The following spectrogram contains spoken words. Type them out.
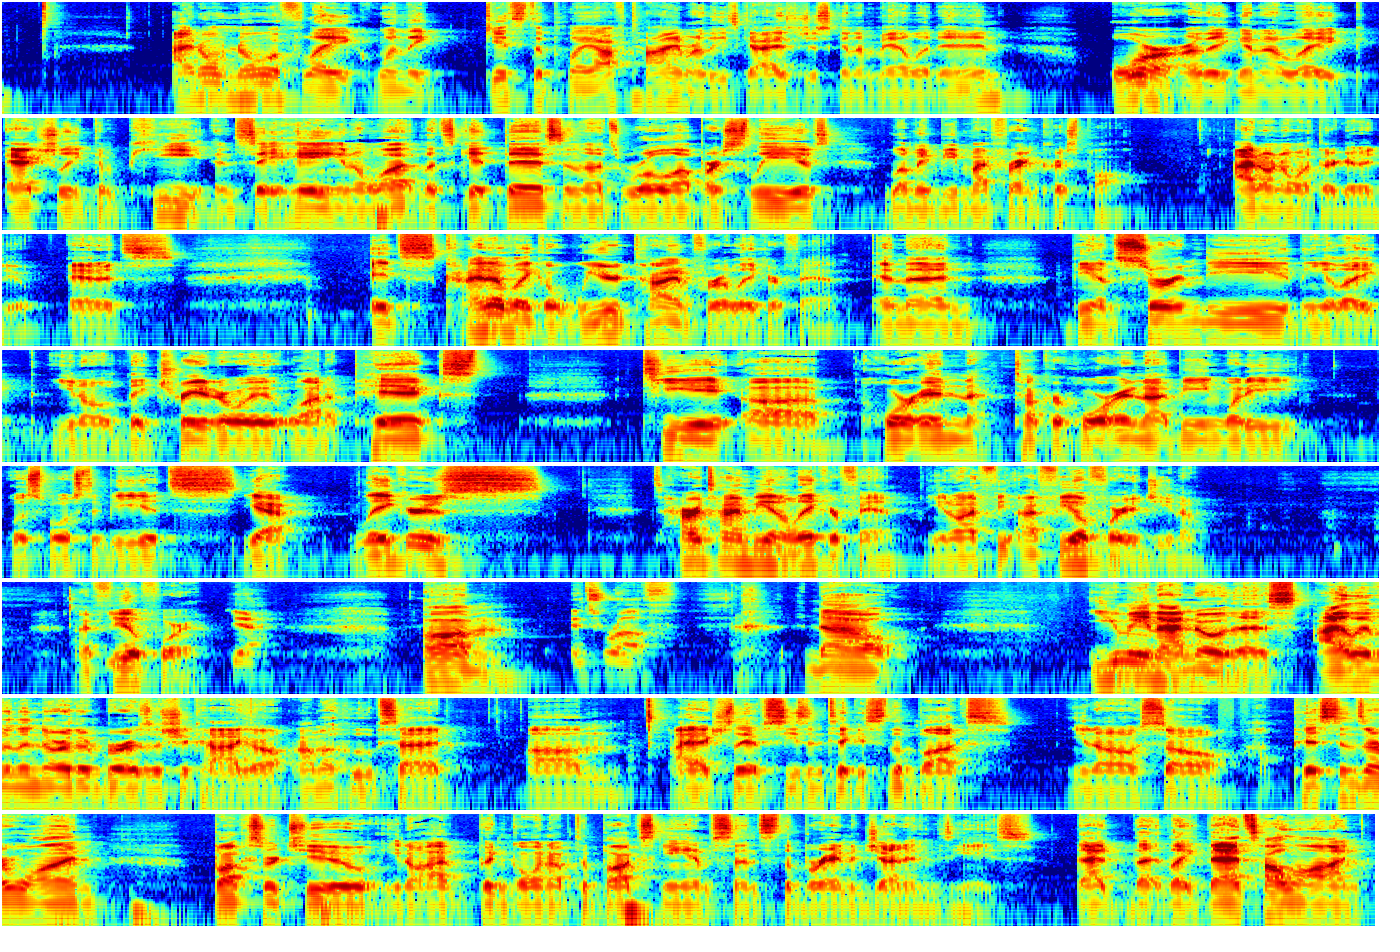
I don't know if like when they gets to playoff time, are these guys just gonna mail it in, or are they gonna like actually compete and say, hey, you know what? Let's get this and let's roll up our sleeves. Let me beat my friend Chris Paul. I don't know what they're gonna do, and it's it's kind of like a weird time for a Laker fan. And then the uncertainty, the like, you know, they traded away a lot of picks. T. Uh, Horton, Tucker Horton, not being what he was supposed to be. It's yeah, Lakers. Hard time being a Laker fan. You know, I feel I feel for you, Gino. I feel for it. Yeah. Um, It's rough. now, you may not know this. I live in the northern boroughs of Chicago. I'm a hoops head. Um, I actually have season tickets to the Bucks. You know, so Pistons are one, Bucks are two. You know, I've been going up to Bucks games since the Brandon Jennings games. That, that like that's how long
